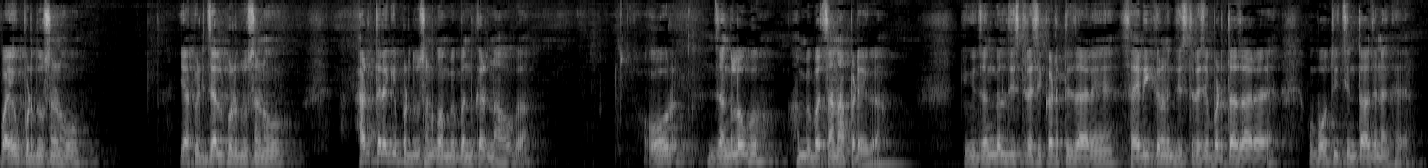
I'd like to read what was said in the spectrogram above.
वायु प्रदूषण हो, या फिर जल प्रदूषण हो, हर तरह के प्रदूषण को हमें बंद करना होगा। और जंगलों को हमें बचाना पड़ेगा। क्योंकि जंगल जिस तरह से कटते जा रहे हैं, शहरीकरण जिस तरह से बढ़ता जा रहा है, वो बहुत ही चिंताजनक है।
